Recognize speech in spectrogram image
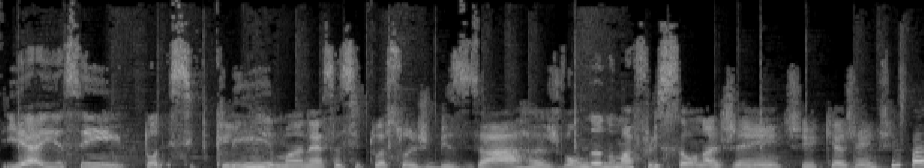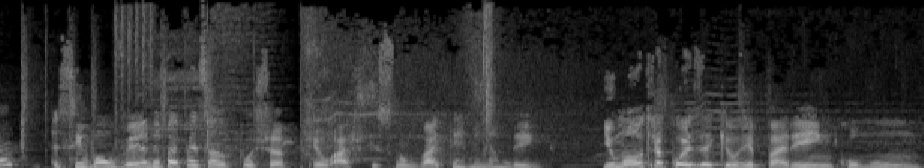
E aí, assim, todo esse clima, né, essas situações bizarras vão dando uma aflição na gente que a gente vai se envolvendo e vai pensando, poxa, eu acho que isso não vai terminar bem. E uma outra coisa que eu reparei em comum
